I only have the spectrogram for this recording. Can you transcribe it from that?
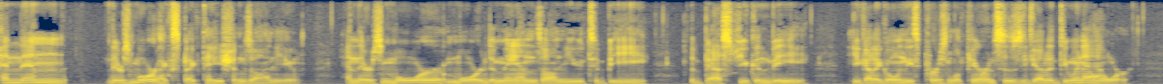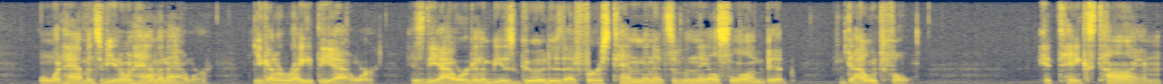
And then there's more expectations on you, and there's more more demands on you to be the best you can be. You got to go in these personal appearances. You got to do an hour. Well, what happens if you don't have an hour? You got to write the hour. Is the hour going to be as good as that first 10 minutes of the nail salon bit? Doubtful. It takes time.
